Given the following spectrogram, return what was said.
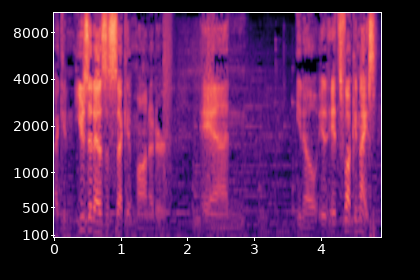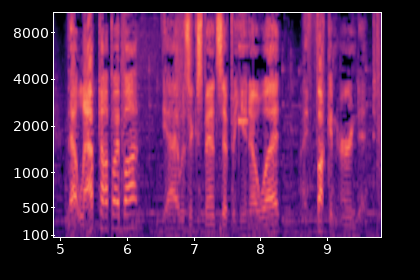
I can use it as a second monitor, and you know, it, it's fucking nice. That laptop I bought, yeah, it was expensive, but you know what? I fucking earned it.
